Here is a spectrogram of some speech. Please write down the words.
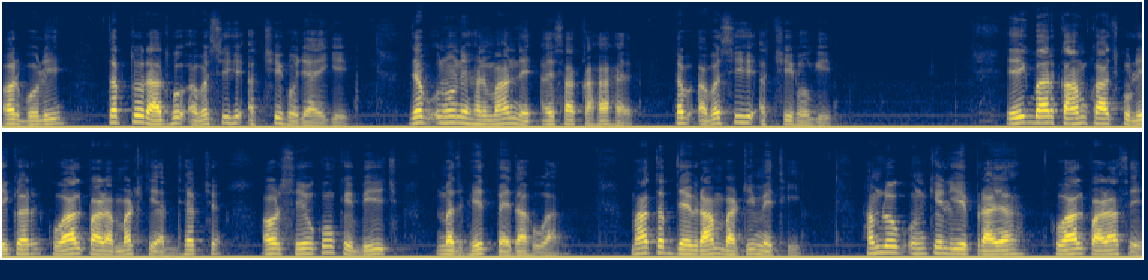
और बोली, तब तो राधु अवश्य ही अच्छी हो जाएगी। जब उन्होंने हनुमान ने ऐसा कहा है, तब अवश्य ही अच्छी होगी। एक बार कामकाज को लेकर कुआलपाड़ा मठ के अध्यक्ष और सेवकों के बीच मतभेद पैदा हुआ। माँ तब देवराम बाटी में थी। हम लोग उनके लिए प्रायः कुआलपाड़ा से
